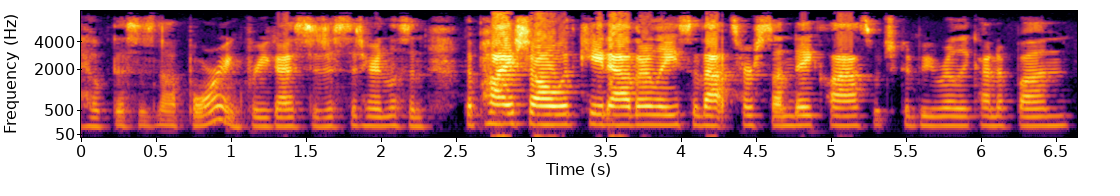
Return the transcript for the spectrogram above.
I hope this is not boring for you guys to just sit here and listen. The Pi Shawl with Kate Atherley, so that's her Sunday class, which could be really kind of fun.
